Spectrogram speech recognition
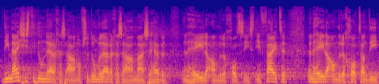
die meisjes die doen nergens aan, of ze doen wel ergens aan, maar ze hebben een hele andere godsdienst. In feite een hele andere God dan die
